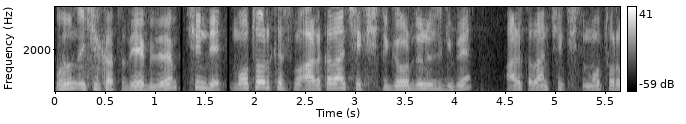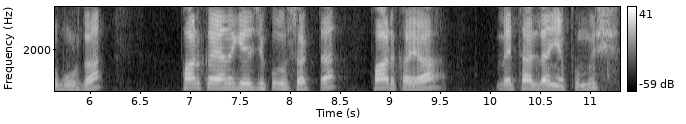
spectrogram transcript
bunun iki katı diyebilirim. Şimdi motor kısmı arkadan çekişli gördüğünüz gibi. Arkadan çekişli. Motoru burada. Park ayağına gelecek olursak da park ayağı metalden yapılmış.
